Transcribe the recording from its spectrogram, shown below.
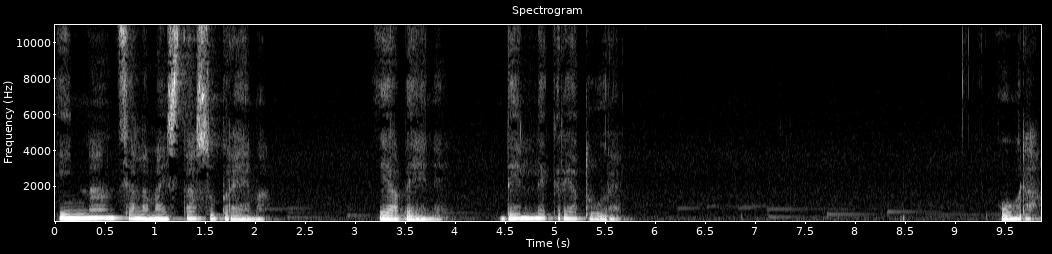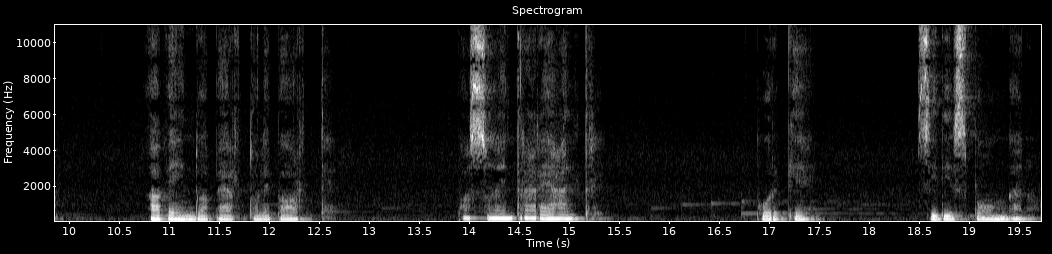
innanzi alla maestà suprema e a bene delle creature. Ora, avendo aperto le porte, possono entrare altri, purché si dispongano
